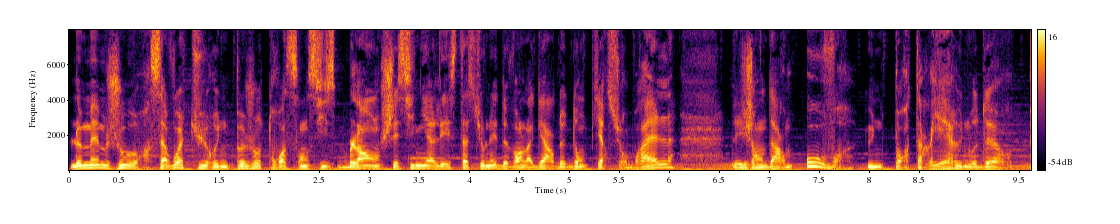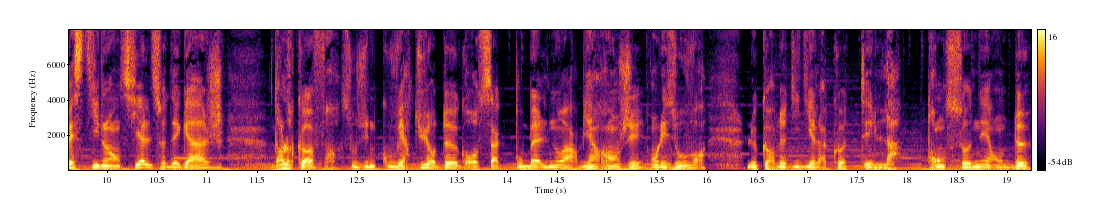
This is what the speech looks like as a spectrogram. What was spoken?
Le même jour, sa voiture, une Peugeot 306 blanche, est signalée stationnée devant la gare de Dompierre-sur-Brel. Les gendarmes ouvrent une porte arrière, une odeur pestilentielle se dégage. Dans le coffre, sous une couverture, deux gros sacs poubelles noirs bien rangés. On les ouvre. Le corps de Didier Lacotte est là, tronçonné en deux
